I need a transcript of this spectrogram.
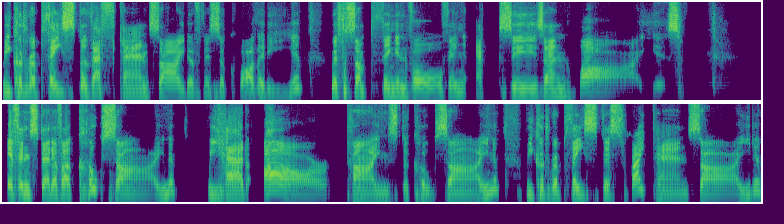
we could replace the left-hand side of this equality with something involving x's and y's. if instead of a cosine, we had r times the cosine, we could replace this right-hand side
